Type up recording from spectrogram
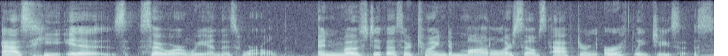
as he is, so are we in this world. And most of us are trying to model ourselves after an earthly Jesus.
